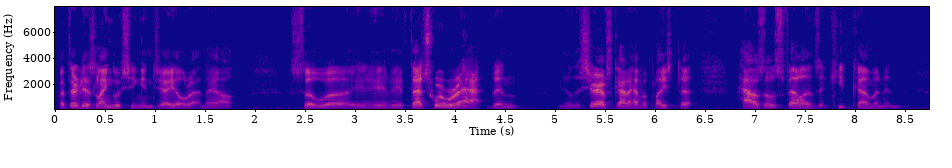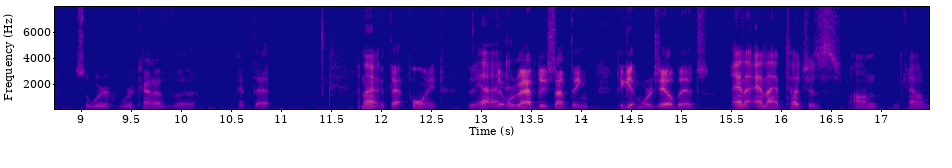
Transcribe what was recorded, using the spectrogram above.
But they're just languishing in jail right now. So uh, if, if that's where we're at, then you know the sheriff's got to have a place to house those felons that keep coming, and so we're we're kind of uh, at that I, at that point that, Yeah. that we're gonna have to do something to get more jail beds. And, and that touches on kind of,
